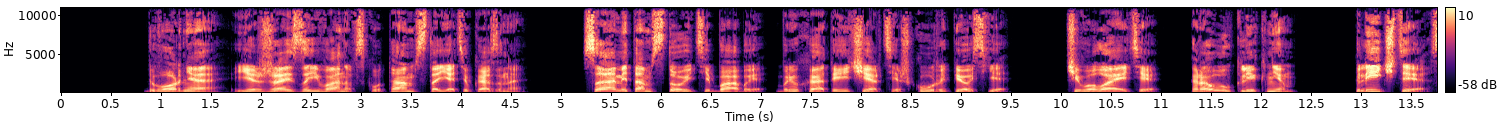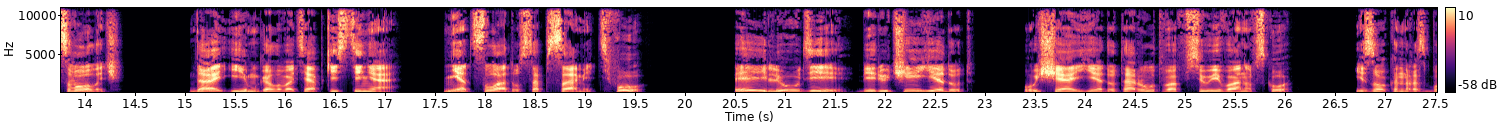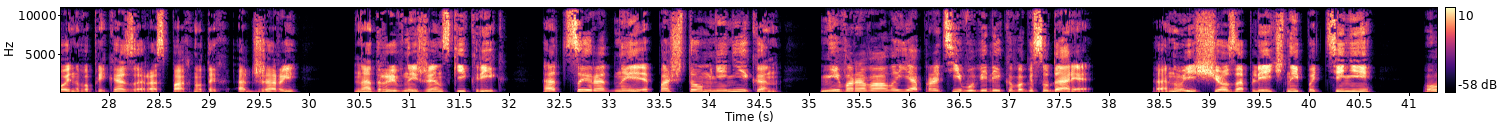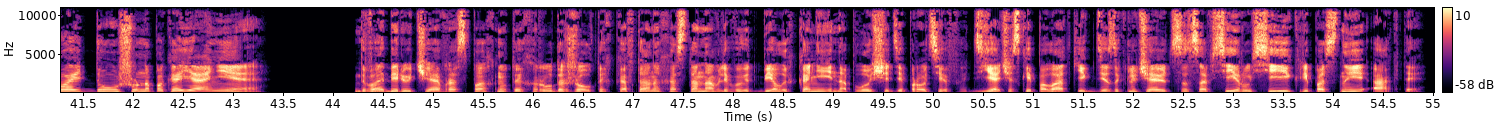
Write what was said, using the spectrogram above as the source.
Дворня, езжай за Ивановску, там стоять указано. Сами там стойте, бабы, брюхатые черти, шкуры пёсье. Чего лаете? Караул кликнем. Кличьте, сволочь. Дай им головотяпки стеня. Нет сладу с псами, тьфу! Эй, люди, берючи едут. Пущай едут, орут во всю Ивановску. Из окон разбойного приказа, распахнутых от жары, надрывный женский крик. «Отцы родные, по что мне Никон? Не воровала я противу великого государя!» «А ну еще заплечный подтяни!» «Ой, душу на покаяние!» Два берюча в распахнутых рудо-желтых кафтанах останавливают белых коней на площади против дьяческой палатки, где заключаются со всей Руси крепостные акты.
